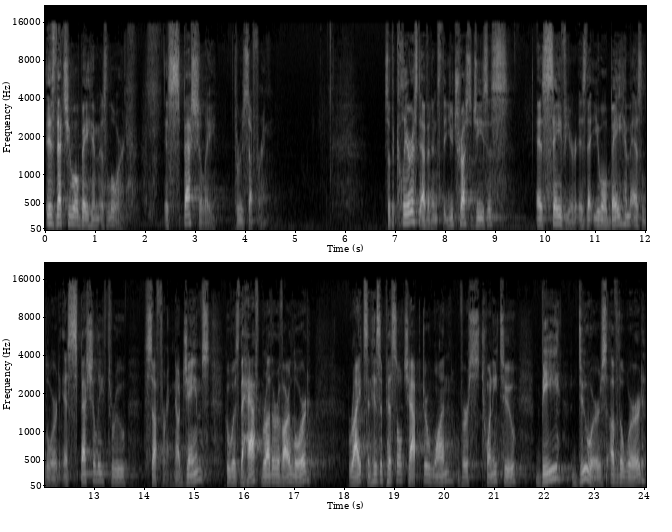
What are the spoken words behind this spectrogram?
is that you obey Him as Lord, especially through suffering. So the clearest evidence that you trust Jesus as Savior is that you obey Him as Lord, especially through suffering. Now, James who was the half brother of our Lord, writes in his epistle, chapter 1, verse 22 Be doers of the word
